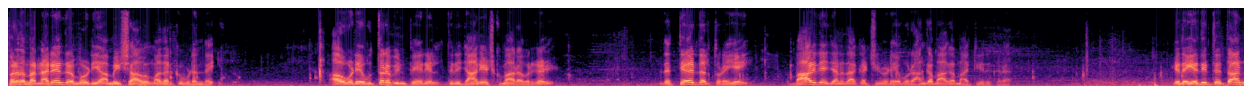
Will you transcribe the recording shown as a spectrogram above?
பிரதமர் நரேந்திர மோடியும் அமித்ஷாவும் அதற்கு உடந்தை. அவருடைய உத்தரவின் பேரில் திரு ஜானேஷ்குமார் அவர்கள் இந்த தேர்தல் துறையை பாரதிய ஜனதா கட்சியினுடைய ஒரு அங்கமாக மாற்றியிருக்கிறார். இதை எதிர்த்து தான்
